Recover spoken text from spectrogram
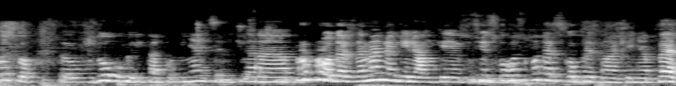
просто е, в договорі там поміняється нічого. Е, страшного. Про продаж земельної ділянки сільськогосподарського призначення без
